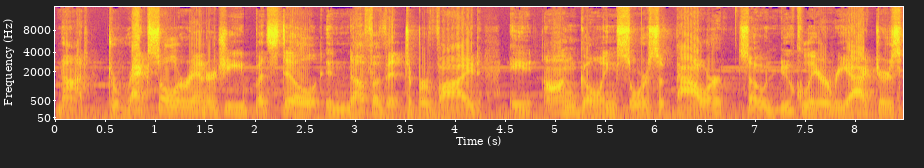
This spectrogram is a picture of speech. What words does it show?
not direct solar energy, but still enough of it to provide an ongoing source of power. So nuclear reactors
